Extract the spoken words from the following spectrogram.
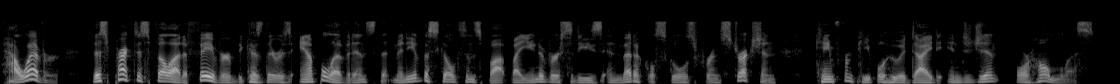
However, this practice fell out of favor because there is ample evidence that many of the skeletons bought by universities and medical schools for instruction came from people who had died indigent or homeless.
